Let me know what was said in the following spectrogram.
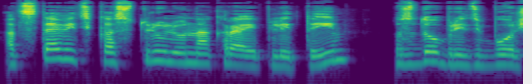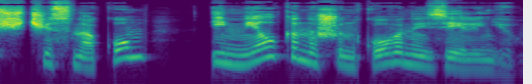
Отставить кастрюлю на край плиты, сдобрить борщ чесноком и мелко нашинкованной зеленью.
